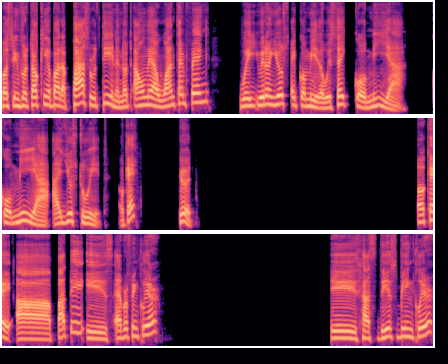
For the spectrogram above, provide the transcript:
But since we're talking about a past routine and not only a one-time thing, we, we don't use he comido. We say comía. Comía. I used to eat. Okay? Good. Okay, uh, Patty, is everything clear? Is, has this been clear?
